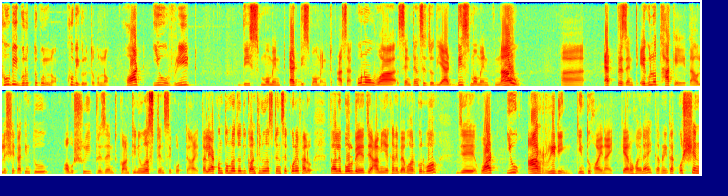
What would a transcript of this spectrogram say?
খুবই গুরুত্বপূর্ণ খুবই গুরুত্বপূর্ণ। What you read this moment at this moment আচ্ছা কোনো ওয়া সেন্টেন্সে যদি at this moment now at present এগুলো থাকে, তাহলে সেটা কিন্তু অবশ্যই প্রেজেন্ট কন্টিনিউয়াস টেন্সে করতে হয়। তাহলে এখন তোমরা যদি কন্টিনিউয়াস টেন্সে করে ফেলো, তাহলে বলবে যে আমি এখানে ব্যবহার করব যে হোয়াট ইউ আর রিডিং কিন্তু হয় নাই। কেন হয় নাই? কারণ এটা কোশ্চেন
